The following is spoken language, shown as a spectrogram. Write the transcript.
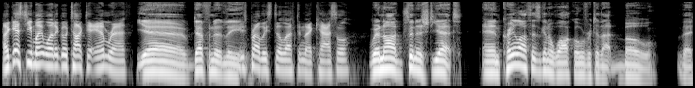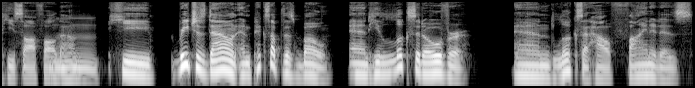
I guess you might want to go talk to Amrath. Yeah, definitely. He's probably still left in that castle. We're not finished yet. And Kraloth is going to walk over to that bow that he saw fall down. He reaches down and picks up this bow and he looks it over and looks at how fine it is.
